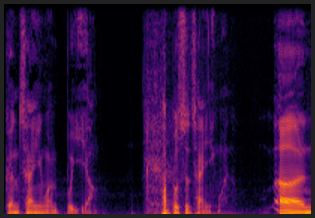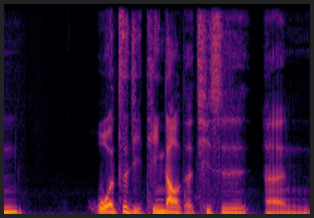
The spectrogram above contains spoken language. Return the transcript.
跟蔡英文不一样，他不是蔡英文。嗯，我自己听到的，其实嗯，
